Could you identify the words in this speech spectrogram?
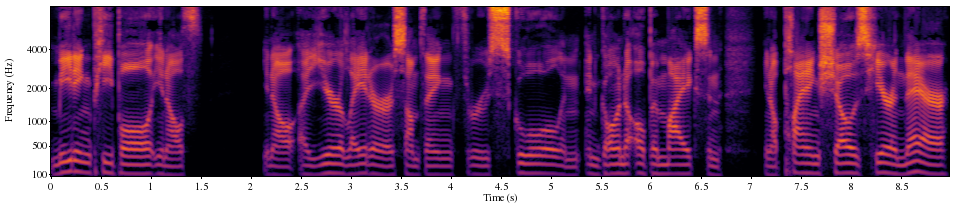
meeting people, you know, th- you know, a year later or something through school and, and going to open mics and, you know, playing shows here and there.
